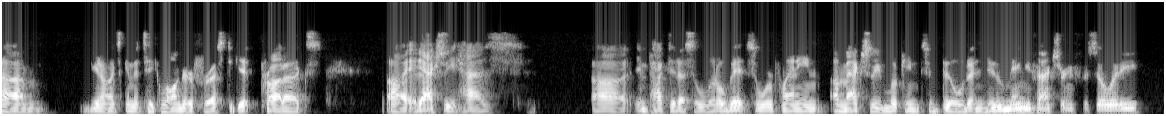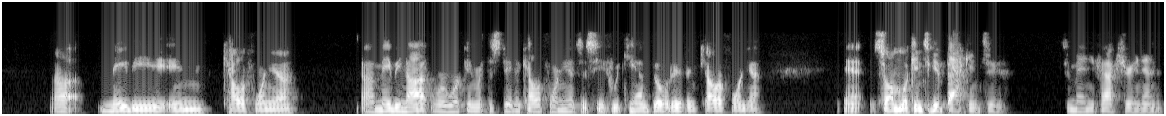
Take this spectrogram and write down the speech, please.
um, you know, it's going to take longer for us to get products. Uh, it actually has uh, impacted us a little bit. So we're planning. I'm actually looking to build a new manufacturing facility, uh, maybe in California, uh, maybe not. We're working with the state of California to see if we can build it in California. And so I'm looking to get back into to manufacturing and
